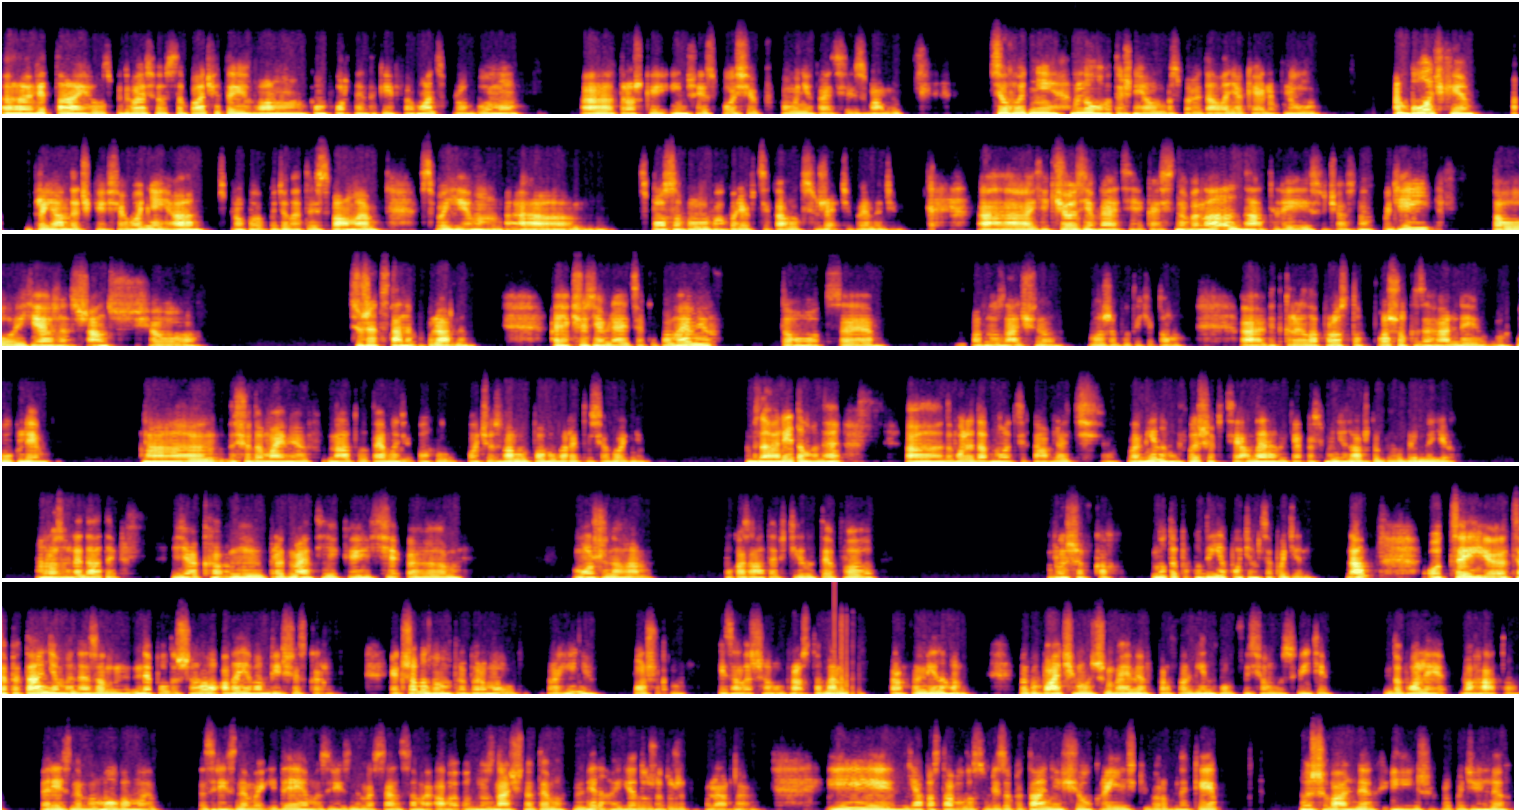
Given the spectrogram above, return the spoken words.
Е, Вітаю! Сподіваюся, ви все бачите і вам комфортний такий формат. Спробуємо е, трошки інший спосіб комунікації з вами. Сьогодні, минулого тижня я вам розповідала, як я люблю булочки, трояндочки. Сьогодні я спробую поділитися з вами своїм е, способом виборів цікавих сюжетів іноді. Якщо з'являється якась новина на тлі сучасних подій, то є шанс, що сюжет стане популярним. А якщо з'являється купа мемів, то це однозначно може бути хітом. Е, Відкрила просто пошук загальний в Гуглі е, щодо мемів на ту тему, яку хочу з вами поговорити сьогодні. Взагалі-то мене доволі давно цікавлять фламінго вишивці, але якось мені завжди було дивно їх розглядати як предмет, який е, можна показати, втілити в вишивках. Ну, типу, куди я потім це подіну? Да? Оцей, е, це питання мене не полишало, але я вам більше скажу. Якщо ми з вами приберемо в Україні пошуку і залишимо просто мем про ми побачимо, що мемів про в усьому світі доволі багато різними мовами, з різними ідеями, з різними сенсами, але однозначно тема фламінга є дуже-дуже популярною. І я поставила собі запитання, що українські виробники вишивальних і інших рукодільних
